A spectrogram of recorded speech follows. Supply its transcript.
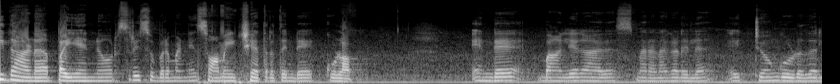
ഇതാണ് പയ്യന്നൂർ ശ്രീ സുബ്രഹ്മണ്യ സ്വാമി ക്ഷേത്രത്തിന്റെ കുളം. എന്റെ ബാല്യകാല സ്മരണകളിൽ ഏറ്റവും കൂടുതൽ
